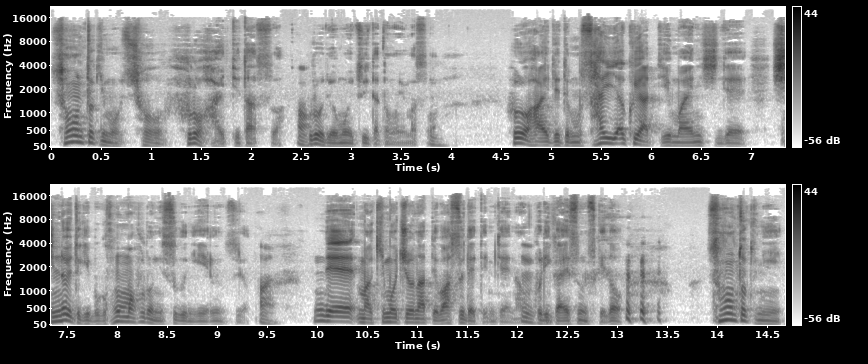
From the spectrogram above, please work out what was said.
その時も、そう、風呂入ってたっすわ。あ風呂で思いついたと思いますわ。風呂入っててもう最悪やっていう毎日で、しんどい時僕ほんま風呂にすぐ逃げるんですよ。はで、まあ気持ちをなって忘れてみたいなのを繰り返すんですけど、その時に、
